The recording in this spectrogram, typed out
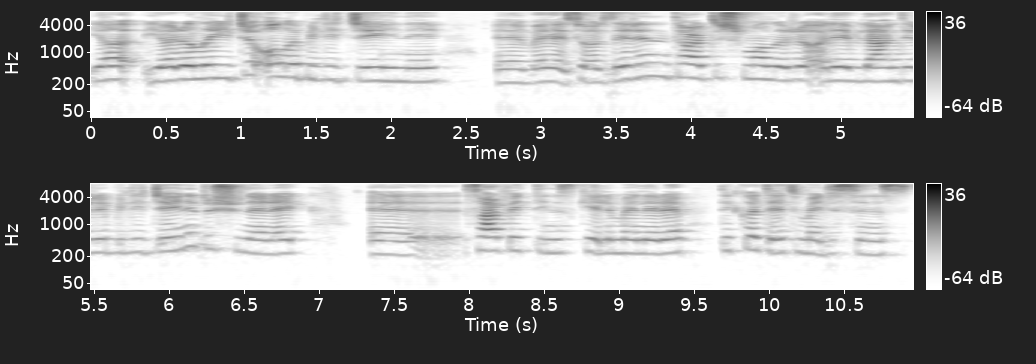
ya, yaralayıcı olabileceğini e, ve sözlerin tartışmaları alevlendirebileceğini düşünerek e, sarf ettiğiniz kelimelere dikkat etmelisiniz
